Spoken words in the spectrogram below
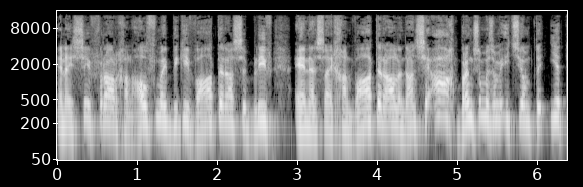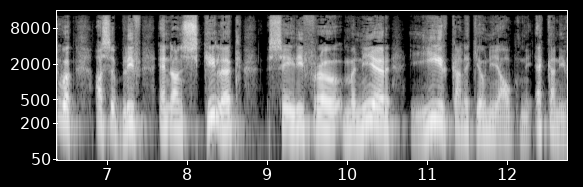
En hy sê vir haar, "Gaan haal vir my bietjie water asseblief." En as hy gaan water haal en dan sê, "Ag, bring sommer sommer ietsie om te eet ook asseblief." En dan skielik sê die vrou, "Meneer, hier kan ek jou nie help nie. Ek kan die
